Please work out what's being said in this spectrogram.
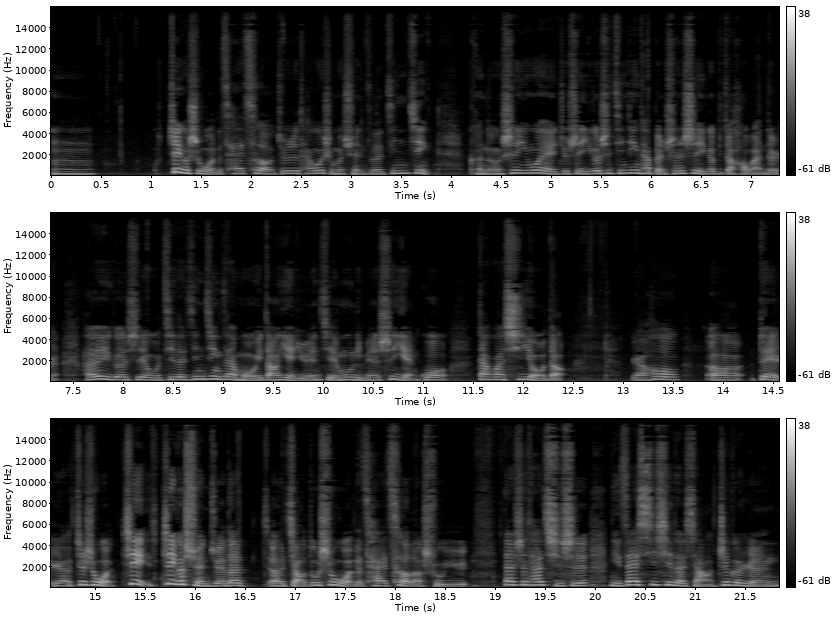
嗯。这个是我的猜测，就是他为什么选择金靖，可能是因为就是一个是金靖他本身是一个比较好玩的人，还有一个是我记得金靖在某一档演员节目里面是演过《大话西游》的，然后呃对，然这是我这这个选角的呃角度是我的猜测了，属于，但是他其实你再细细的想，这个人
